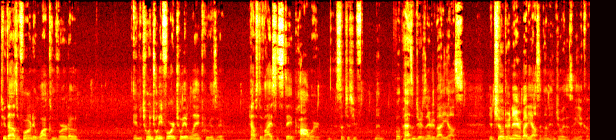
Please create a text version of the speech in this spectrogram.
2,400 watt converter and the 2024 Toyota Land Cruiser helps devices stay powered, such as your well, passengers and everybody else. Your children and everybody else are going to enjoy this vehicle.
